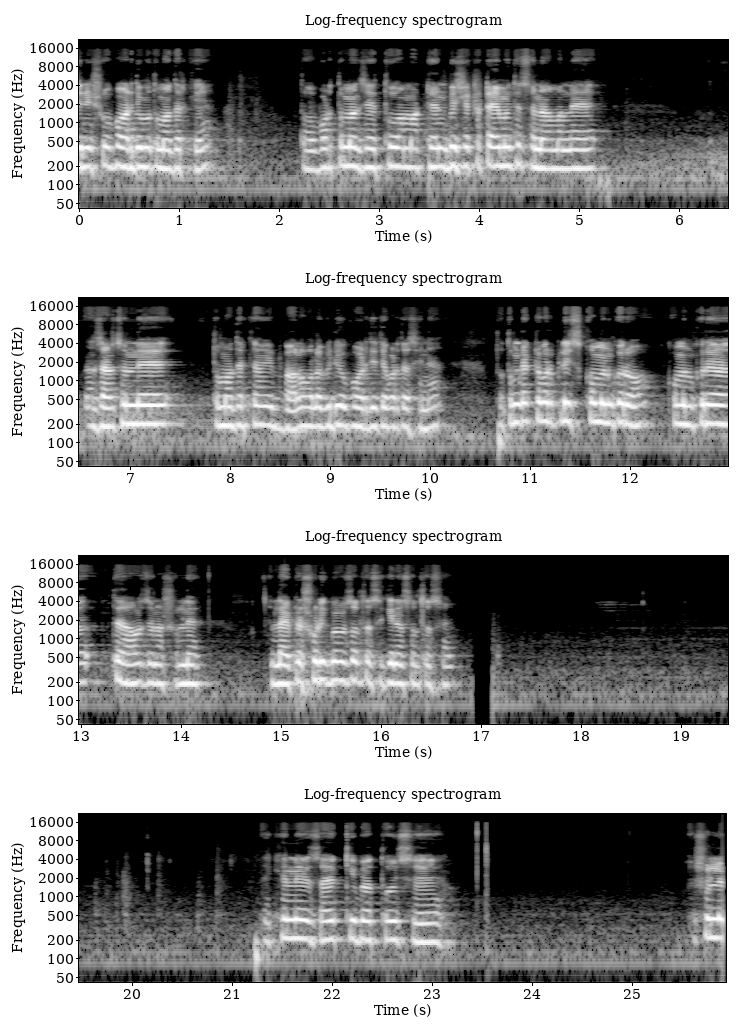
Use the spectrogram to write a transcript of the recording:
জিনিস উপহার দিব তোমাদেরকে। তো বর্তমান যেহেতু আমার ট্রেন বেশি একটা টাইম হইতেছে না মানে যার জন্যে তোমাদেরকে আমি ভালো ভালো ভিডিও উপহার দিতে পারতেছি না। তো তোমরা একটাবার প্লিজ কমেন্ট করো। কমেন্ট করে দেখাও যেন আসলে লাইফটা সঠিকভাবে চলতেছে কিনা চলতেছে? এখানে যাই, কি ব্যাত হয়েছে আসলে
